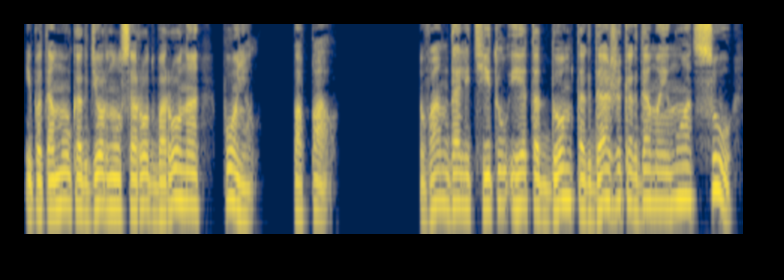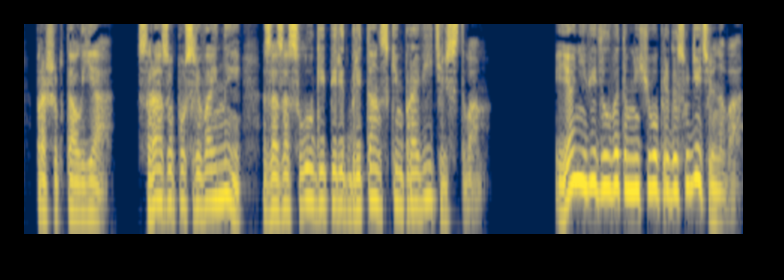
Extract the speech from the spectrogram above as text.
и потому, как дернулся рот барона, понял — попал. «Вам дали титул и этот дом тогда же, когда моему отцу», — прошептал я, — «сразу после войны, за заслуги перед британским правительством». Я не видел в этом ничего предосудительного,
